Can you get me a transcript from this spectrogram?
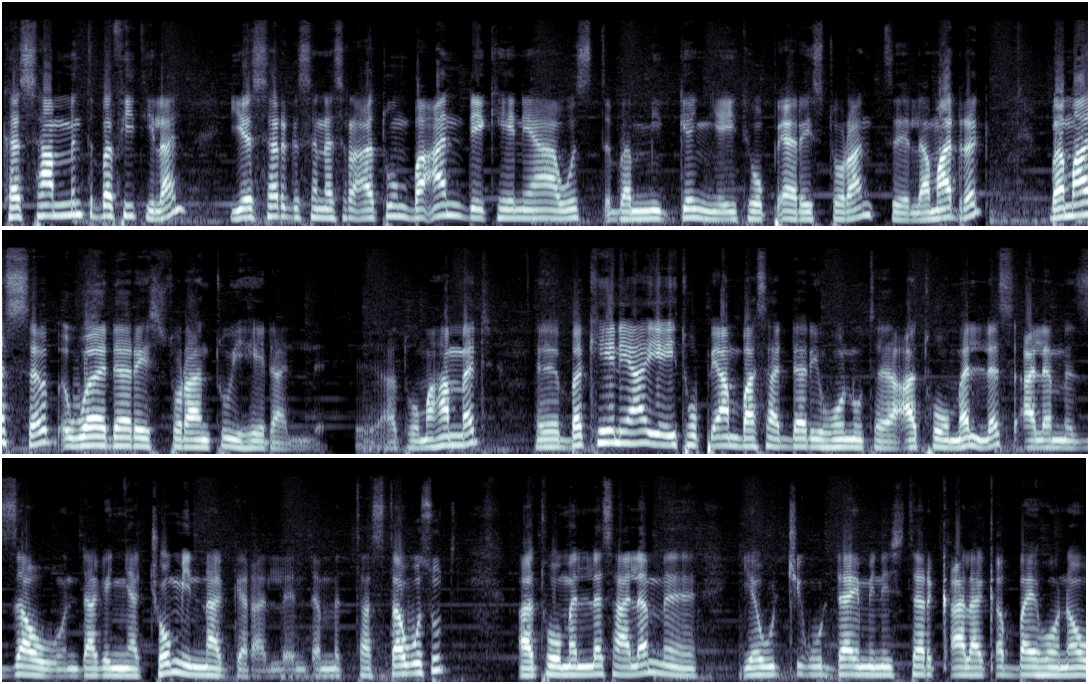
ከሳምንት በፊት ይላል የሰርግ ስነ ስርዓቱን በአንድ የኬንያ ውስጥ በሚገኝ የኢትዮጵያ ሬስቶራንት ለማድረግ በማሰብ ወደ ሬስቶራንቱ ይሄዳል። አቶ መሐመድ በኬንያ የኢትዮጵያ አምባሳደር የሆኑት አቶ መለስ አለም እዛው እንዳገኛቸውም ይናገራል። እንደምታስታውሱት አቶ መለስ አለም የውጭ ጉዳይ ሚኒስተር ቃል አቀባይ ሆነው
